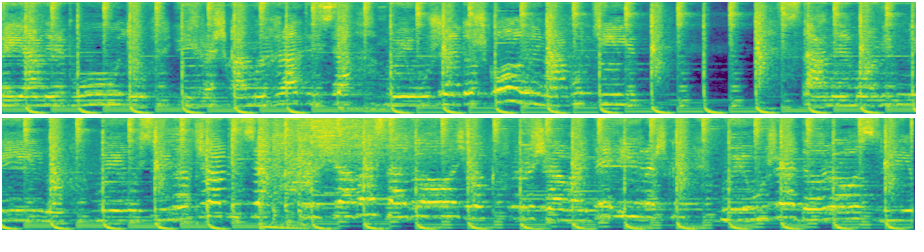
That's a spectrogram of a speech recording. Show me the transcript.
я не буду.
